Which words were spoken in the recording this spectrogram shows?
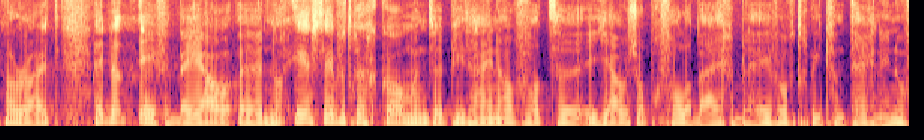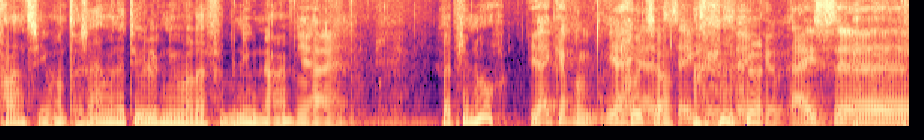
Alright. Hey, dan even bij jou. Uh, nog eerst even terugkomend, uh, Piet Heijn, over wat uh, jou is opgevallen bijgebleven op het gebied van tech en innovatie. Want daar zijn we natuurlijk nu wel even benieuwd naar. Ja? Heb je hem nog? Ja, ik heb hem. Ja, Goed zo. zeker, zeker. Hij is... Uh,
